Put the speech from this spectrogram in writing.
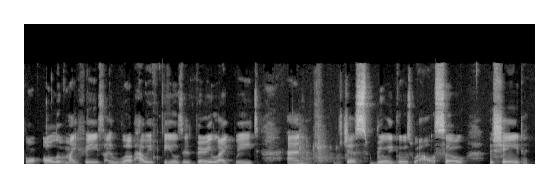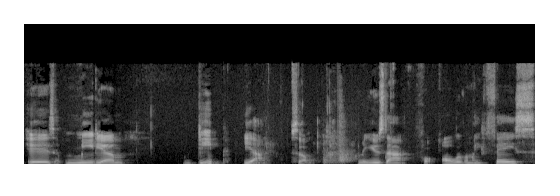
for all of my face. I love how it feels. It's very lightweight and just really goes well. So the shade is medium deep. Yeah, so I'm gonna use that for all over my face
